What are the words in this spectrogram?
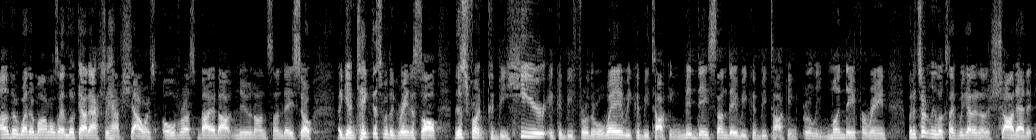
other weather models I look at actually have showers over us by about noon on Sunday. So again, take this with a grain of salt. This front could be here. It could be further away. We could be talking midday Sunday. We could be talking early Monday for rain. But it certainly looks like we got another shot at it.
